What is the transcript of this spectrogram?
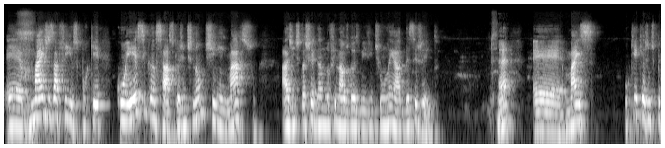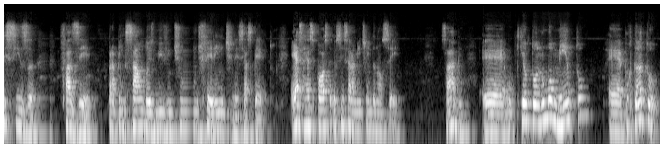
é, mais desafios, porque com esse cansaço que a gente não tinha em março, a gente está chegando no final de 2021 lenhado desse jeito. Né? É, mas o que, que a gente precisa fazer para pensar um 2021 diferente nesse aspecto? Essa resposta eu sinceramente ainda não sei, sabe? É, o que eu estou no momento, é, portanto,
